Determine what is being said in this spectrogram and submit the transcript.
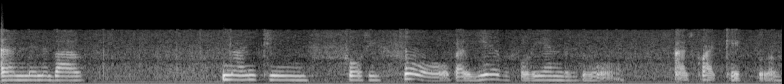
And in about 1944, about a year before the end of the war, I was quite capable of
